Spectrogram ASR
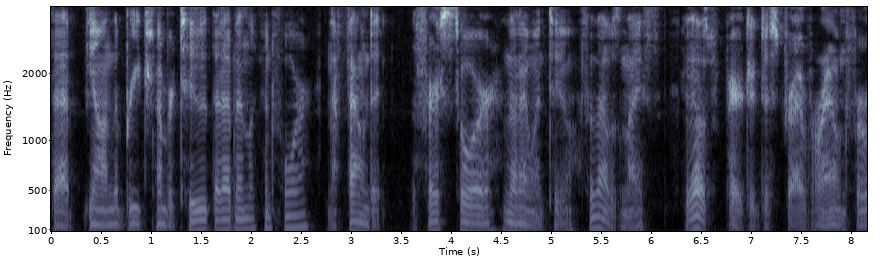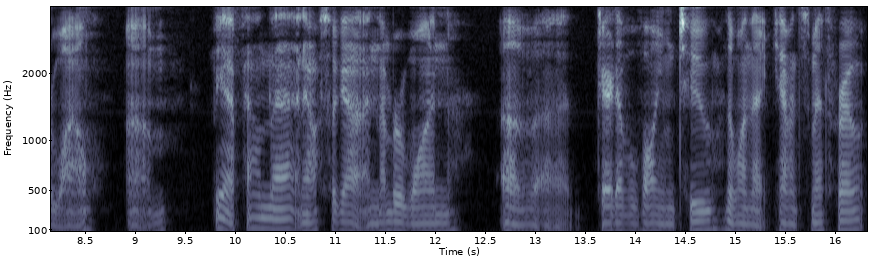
that Beyond the Breach number two that I've been looking for, and I found it. The first store that I went to, so that was nice because I was prepared to just drive around for a while. Um, but yeah, I found that, and I also got a number one of uh, Daredevil Volume Two, the one that Kevin Smith wrote,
